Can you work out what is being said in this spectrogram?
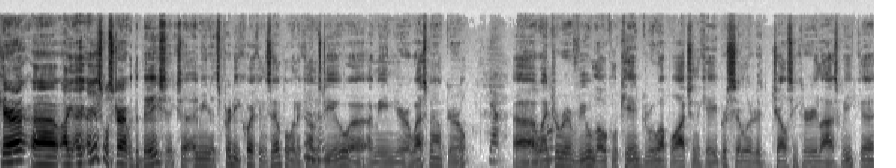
Kara, uh, I, I, guess we'll start with the basics. I mean, it's pretty quick and simple when it comes mm-hmm. to you. Uh, I mean, you're a Westmount girl. Yeah. Uh, went to Riverview, local kid, grew up watching the Capers, similar to Chelsea Curry last week. Uh,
